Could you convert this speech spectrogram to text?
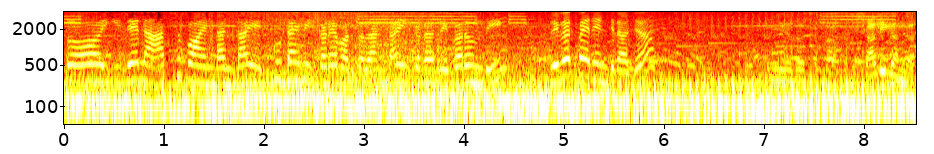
సో ఇదే లాస్ట్ పాయింట్ అంట. ఎక్కువ టైం ఇక్కడే పడుతుందంట. ఇక్కడ రివర్ ఉంది. రివర్ పేరేంటి రాజా? షాదీ గంగా.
